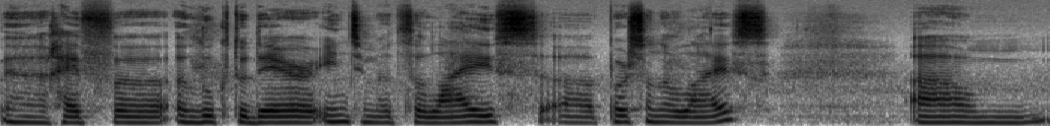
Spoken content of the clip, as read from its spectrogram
have a look to their intimate lives, personal lives. Um,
